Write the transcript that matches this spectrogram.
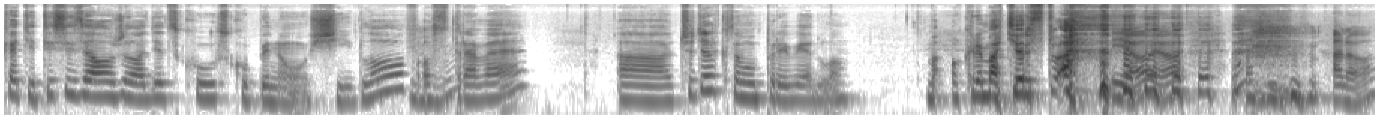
Kati, ty si založila dětskou skupinu Šídlo v mm-hmm. Ostrave. A čo tě k tomu přivedlo? Ma, okrem materstva. jo, jo. ano,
